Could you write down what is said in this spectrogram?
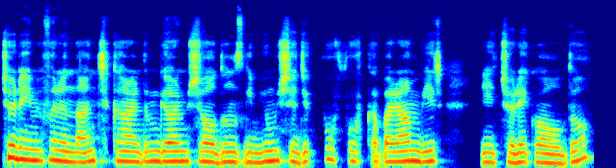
Çöreğimi fırından çıkardım. Görmüş olduğunuz gibi yumuşacık puf puf kabaran bir e, çörek oldu.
